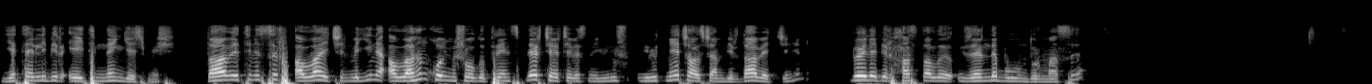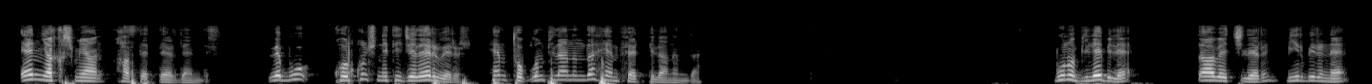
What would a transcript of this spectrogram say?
yeterli bir eğitimden geçmiş, davetini sırf Allah için ve yine Allah'ın koymuş olduğu prensipler çerçevesinde yürütmeye çalışan bir davetçinin böyle bir hastalığı üzerinde bulundurması en yakışmayan hasletlerdendir. Ve bu korkunç neticeler verir. Hem toplum planında hem fert planında. Bunu bile bile davetçilerin birbirine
